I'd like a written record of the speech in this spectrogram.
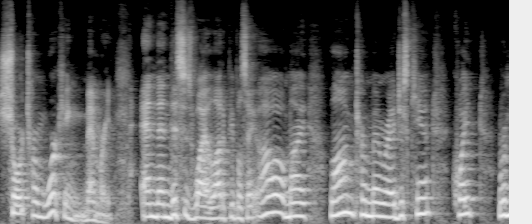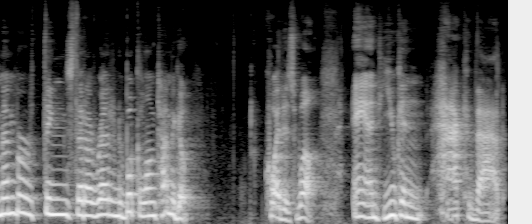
short term working memory. And then this is why a lot of people say, oh, my long term memory, I just can't quite remember things that I read in a book a long time ago quite as well. And you can hack that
